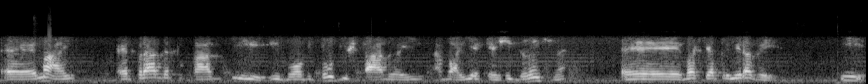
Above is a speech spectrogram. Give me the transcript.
é, mas é para deputado que envolve todo o estado aí, a Bahia, que é gigante, né? É, vai ser a primeira vez. E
